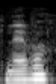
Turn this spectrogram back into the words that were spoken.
Lebo?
